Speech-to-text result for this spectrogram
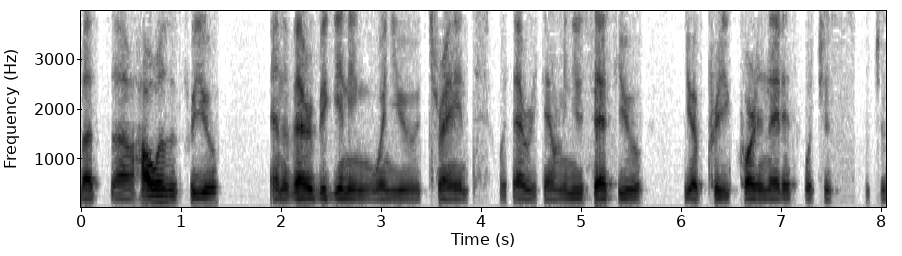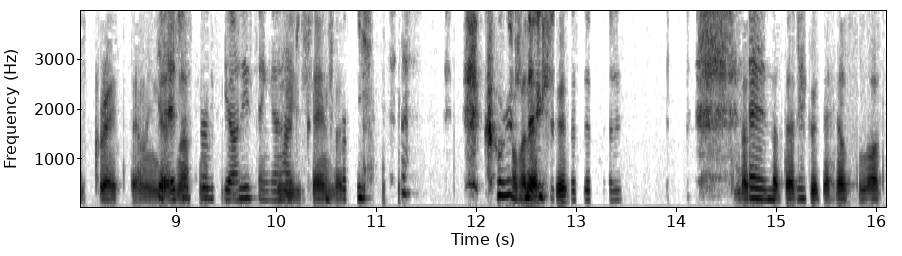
But uh, how was it for you in the very beginning when you trained with everything? I mean, you said you you're pretty coordinated, which is which is great. I mean, yeah, it's just the only thing I had shame, but... coordination. Oh, but, but, um, but that's good. That helps a lot.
